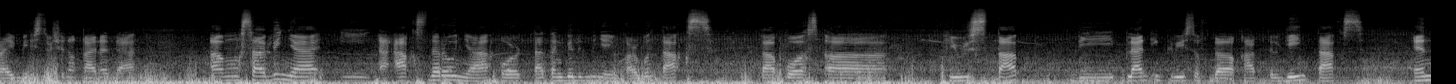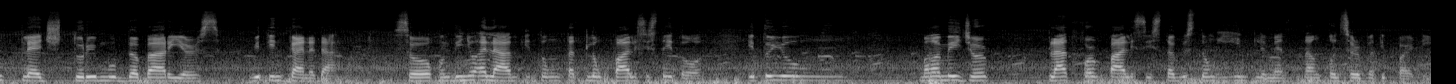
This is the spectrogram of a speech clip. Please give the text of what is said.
Prime Minister siya ng Canada, ang sabi niya i-axe na raw niya or tatanggalin niya yung carbon tax tapos uh, he will stop the planned increase of the capital gain tax and pledge to remove the barriers within Canada. So, kung di nyo alam, itong tatlong policies na ito, ito yung mga major platform policies na gustong i-implement ng Conservative Party.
